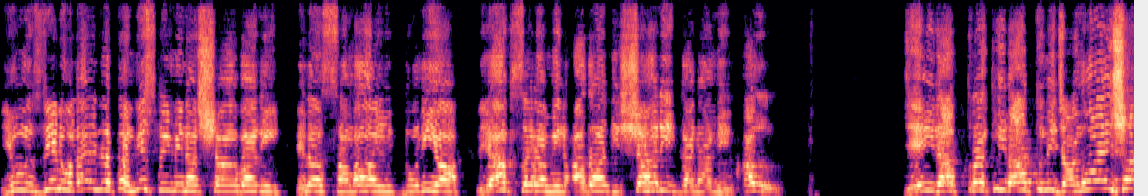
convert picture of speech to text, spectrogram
ইউনজিলু লাইলাতা নিসফি মিনাশ শাবানি ইলা সামাই দুনিয়া লিয়াকসারা মিন আদাদি শাহরি গানামি কাল যেই রাতটা কি রাত তুমি জানো, আয়েশা?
